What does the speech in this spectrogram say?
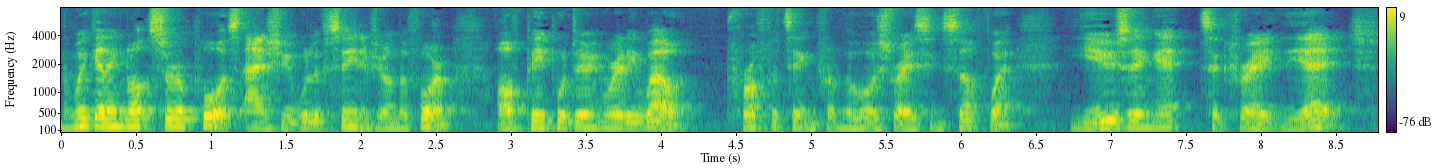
and we're getting lots of reports, as you will have seen if you're on the forum, of people doing really well, profiting from the horse racing software, using it to create the edge.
